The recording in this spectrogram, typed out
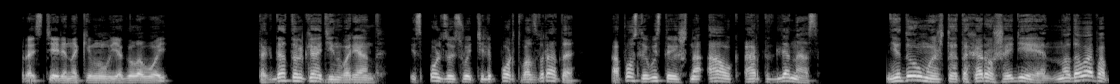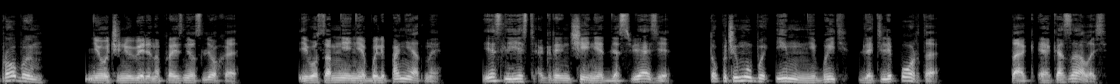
— растерянно кивнул я головой. «Тогда только один вариант. Используй свой телепорт возврата, а после выставишь на АУК арт для нас». «Не думаю, что это хорошая идея, но давай попробуем», — не очень уверенно произнес Леха. Его сомнения были понятны. Если есть ограничения для связи, то почему бы им не быть для телепорта? Так и оказалось.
